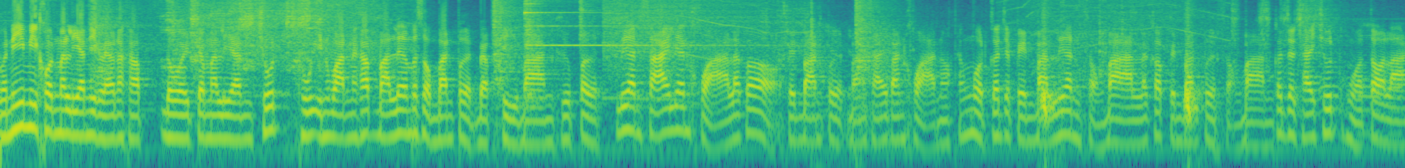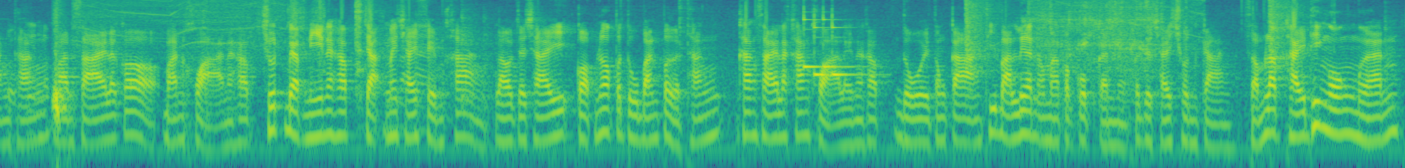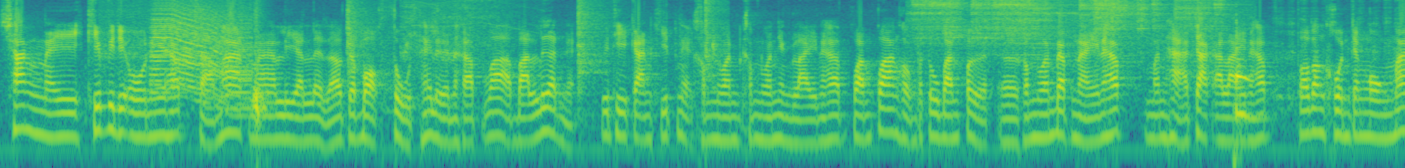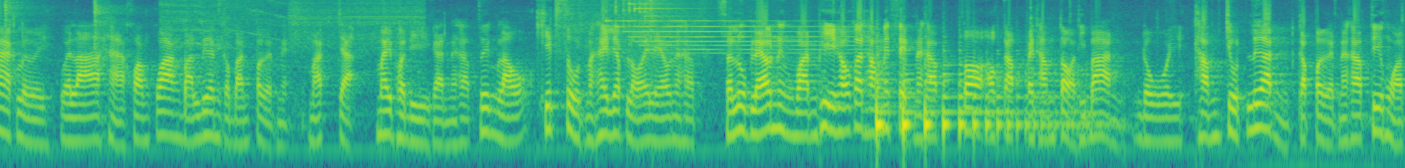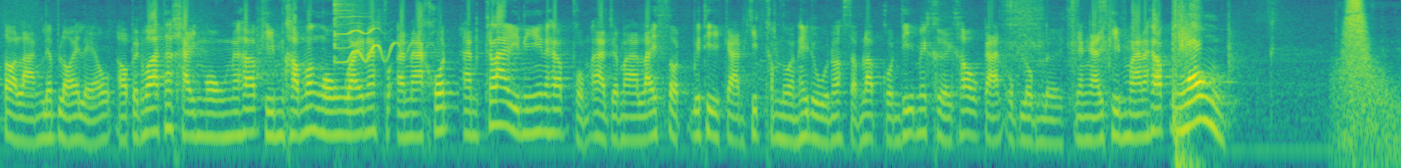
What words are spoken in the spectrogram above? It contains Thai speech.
วันนี้มีคนมาเรียนอีกแล้วนะครับ โดยจะมาเรียนชุด 2 in 1 นะครับ บานเลื่อนผสมบานเปิดแบบ 4 บาน คือเปิดเลื่อนซ้ายเลื่อนขวา แล้วก็เป็นบานเปิดบานซ้ายบานขวาเนาะ ทั้งหมดก็จะเป็นบานเลื่อน 2 บาน แล้วก็เป็นบานเปิด 2 บาน ก็จะใช้ชุดหัวต่อรางทั้งบานซ้ายแล้วก็บานขวานะครับ ชุดแบบนี้นะครับจะไม่ใช้เฟรมข้าง เราจะใช้กรอบนอกประตูบานเปิดทั้งข้างซ้ายและข้างขวาเลยนะครับ โดยตรงกลางที่บานเลื่อนเอามาประกบกันเนี่ย ก็จะใช้ชนกลางสำหรับใครที่งงเหมือนช่างในคลิปวิดีโอนี้ครับสามารถมาเรียนเลยเราจะบอกสูตรให้เลยนะครับ ว่าบานเลื่อนเนี่ยวิธีการคิดเนี่ยคำนวณคำนวณอย่างไรนะครับ ความกว้างของประตูบานเปิดเออคำนวณแบบไหนนะครับ มันหาจากอะไรนะครับ เพราะบางคนจะงงมากเลย เวลาหาความกว้างบานเลื่อนกับบานเปิดเนี่ยมักจะไม่พอดีกันนะครับ ซึ่งเราคิดสูตรมาให้เรียบร้อยแล้วนะครับ สรุปแล้ว 1 วันพี่เขาก็ทำไม่เสร็จนะครับ ก็เอากลับไปทำต่อที่บ้าน โดยทำจุดเลื่อนกับเปิดนะครับ ที่หัวต่อรางเรียบร้อยแล้ว เอาเป็นว่าถ้าใครงงนะครับพิมพ์คำว่างงไว้นะ อนาคตอันใกล้นี้นะครับ ผมอาจจะมาไลฟ์สดวิธีการคิดคำนวณให้ดูเนาะสำหรับคนที่ไม่เคยเข้าการอบรมเลย ยังไงพิมพ์มานะครับ งง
